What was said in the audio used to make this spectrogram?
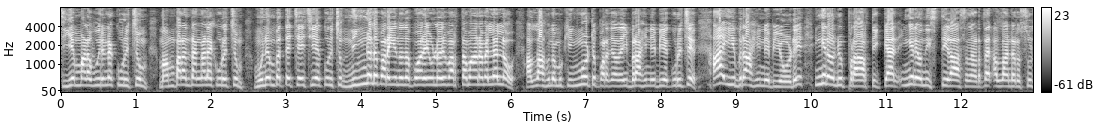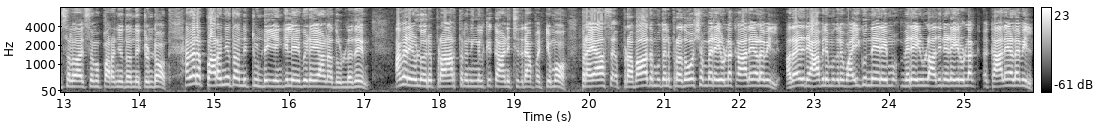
സി എം മളവൂരിനെ കുറിച്ചും മുനമ്പത്തെ ചേച്ചിയെക്കുറിച്ചും നിങ്ങൾ പറയുന്നത് പോലെയുള്ള ഒരു വർത്തമാനമല്ലല്ലോ. അള്ളാഹു നമുക്ക് ഇങ്ങോട്ട് പറഞ്ഞത് ഇബ്രാഹിം നബിയെ കുറിച്ച്. ആ ഇബ്രാഹിം നബിയോട് ഇങ്ങനെ ഒന്ന് പ്രാർത്ഥിക്കാൻ ഇങ്ങനെ ഒന്ന് ഇസ്തിഹാസ നടത്താൻ അള്ളാഹിന്റെ റസൂൽ സലഹ് പറഞ്ഞു തന്നിട്ടുണ്ടോ? അങ്ങനെ പറഞ്ഞു തന്നിട്ടുണ്ട് എങ്കിൽ എവിടെയാണ് അതുള്ളത് അങ്ങനെയുള്ള ഒരു പ്രാർത്ഥന നിങ്ങൾക്ക് കാണിച്ചു തരാൻ പറ്റുമോ? പ്രയാസ പ്രഭാതം മുതൽ പ്രദോഷം വരെയുള്ള കാലയളവിൽ അതായത് രാവിലെ മുതൽ വൈകുന്നേരം വരെയുള്ള അതിനിടയിലുള്ള കാലയളവിൽ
